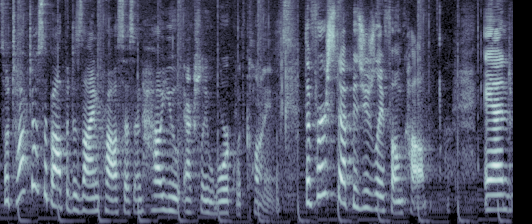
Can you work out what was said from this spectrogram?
So talk to us about the design process and how you actually work with clients. The first step is usually a phone call. And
